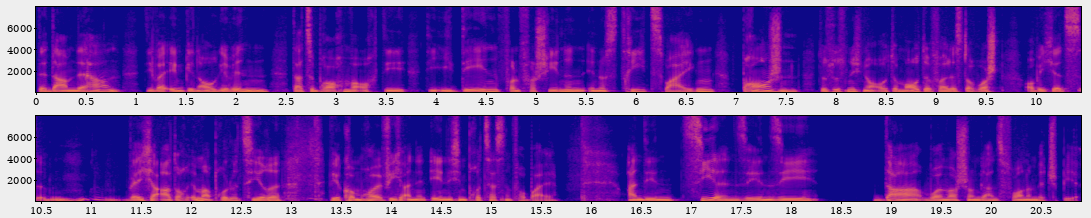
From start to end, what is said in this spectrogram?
der Damen, der Herren, die wir eben genau gewinnen. Dazu brauchen wir auch die, die Ideen von verschiedenen Industriezweigen, Branchen. Das ist nicht nur Automotive, weil es doch wurscht, ob ich jetzt ähm, welche Art auch immer produziere. Wir kommen häufig an den ähnlichen Prozessen vorbei. An den Zielen sehen Sie, da wollen wir schon ganz vorne mitspielen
